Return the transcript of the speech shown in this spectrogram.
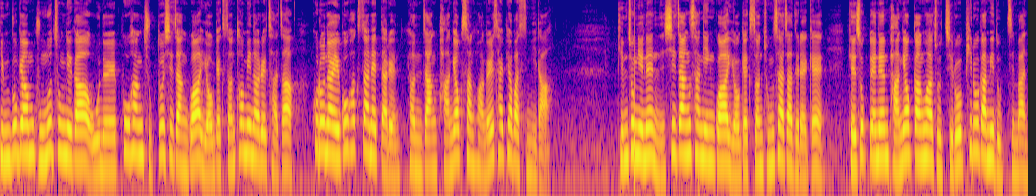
김부겸 국무총리가 오늘 포항 죽도시장과 여객선 터미널을 찾아 코로나19 확산에 따른 현장 방역 상황을 살펴봤습니다. 김 총리는 시장 상인과 여객선 종사자들에게 계속되는 방역 강화 조치로 피로감이 높지만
